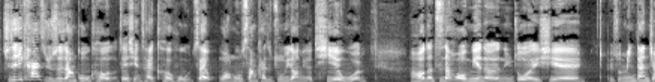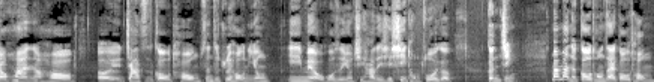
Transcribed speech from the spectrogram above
其实一开始就是让顾客这些潜在客户在网络上开始注意到你的贴文，然后呢，直到后面呢，你做一些比如说名单交换，然后呃价值沟通，甚至最后你用。email 或是用其他的一些系统做一个跟进，慢慢的沟通再沟通，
